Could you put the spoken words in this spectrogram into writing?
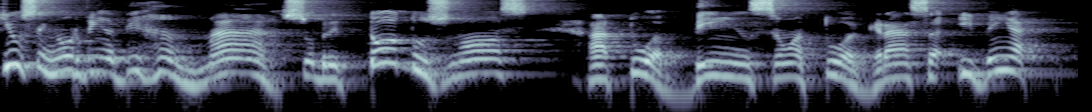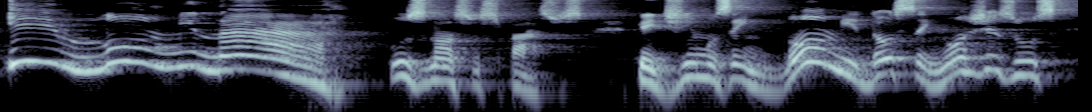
Que o Senhor venha derramar sobre todos nós a tua bênção, a tua graça e venha iluminar os nossos passos Pedimos em nome do Senhor Jesus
